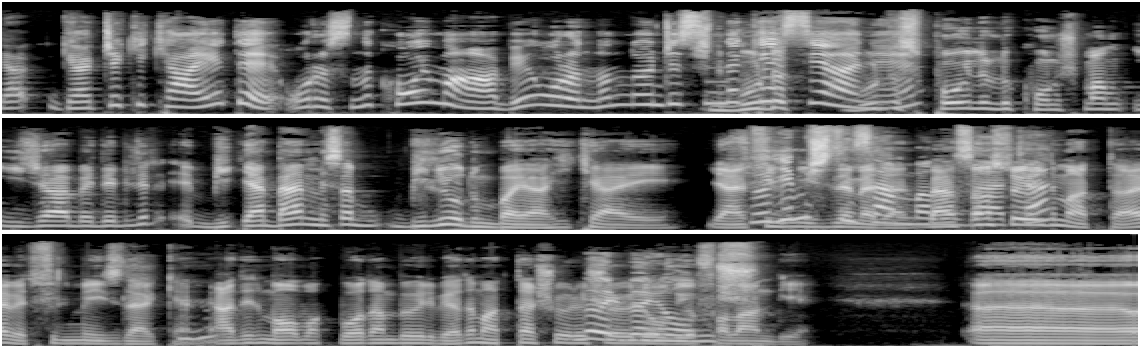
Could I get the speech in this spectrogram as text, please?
Ya gerçek hikaye de orasını koyma abi. Oranın öncesinde Şimdi burada, kes yani. burada spoilerlı konuşmam icap edebilir. E, yani ben mesela biliyordum bayağı hikayeyi. Yani filmi Söylemiştin sen izlemeden. bana ben sana zaten. söyledim hatta evet filmi izlerken. Hı hı. Ya dedim "Aa, bak bu adam böyle bir adam hatta şöyle Böyle şöyle böyle oluyor olmuş. falan diye. Ee,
